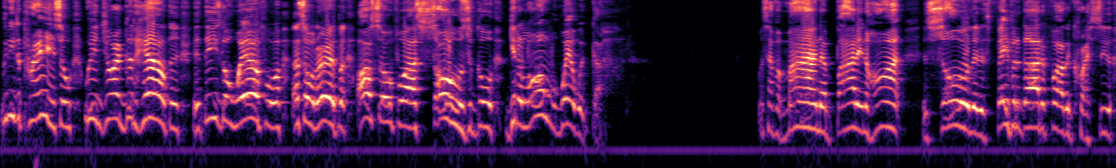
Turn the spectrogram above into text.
We need to pray so we enjoy good health and, and things go well for us on earth, but also for our souls to go get along well with God. Must have a mind, a body, and heart and soul that is faithful to God the Father Christ Jesus.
